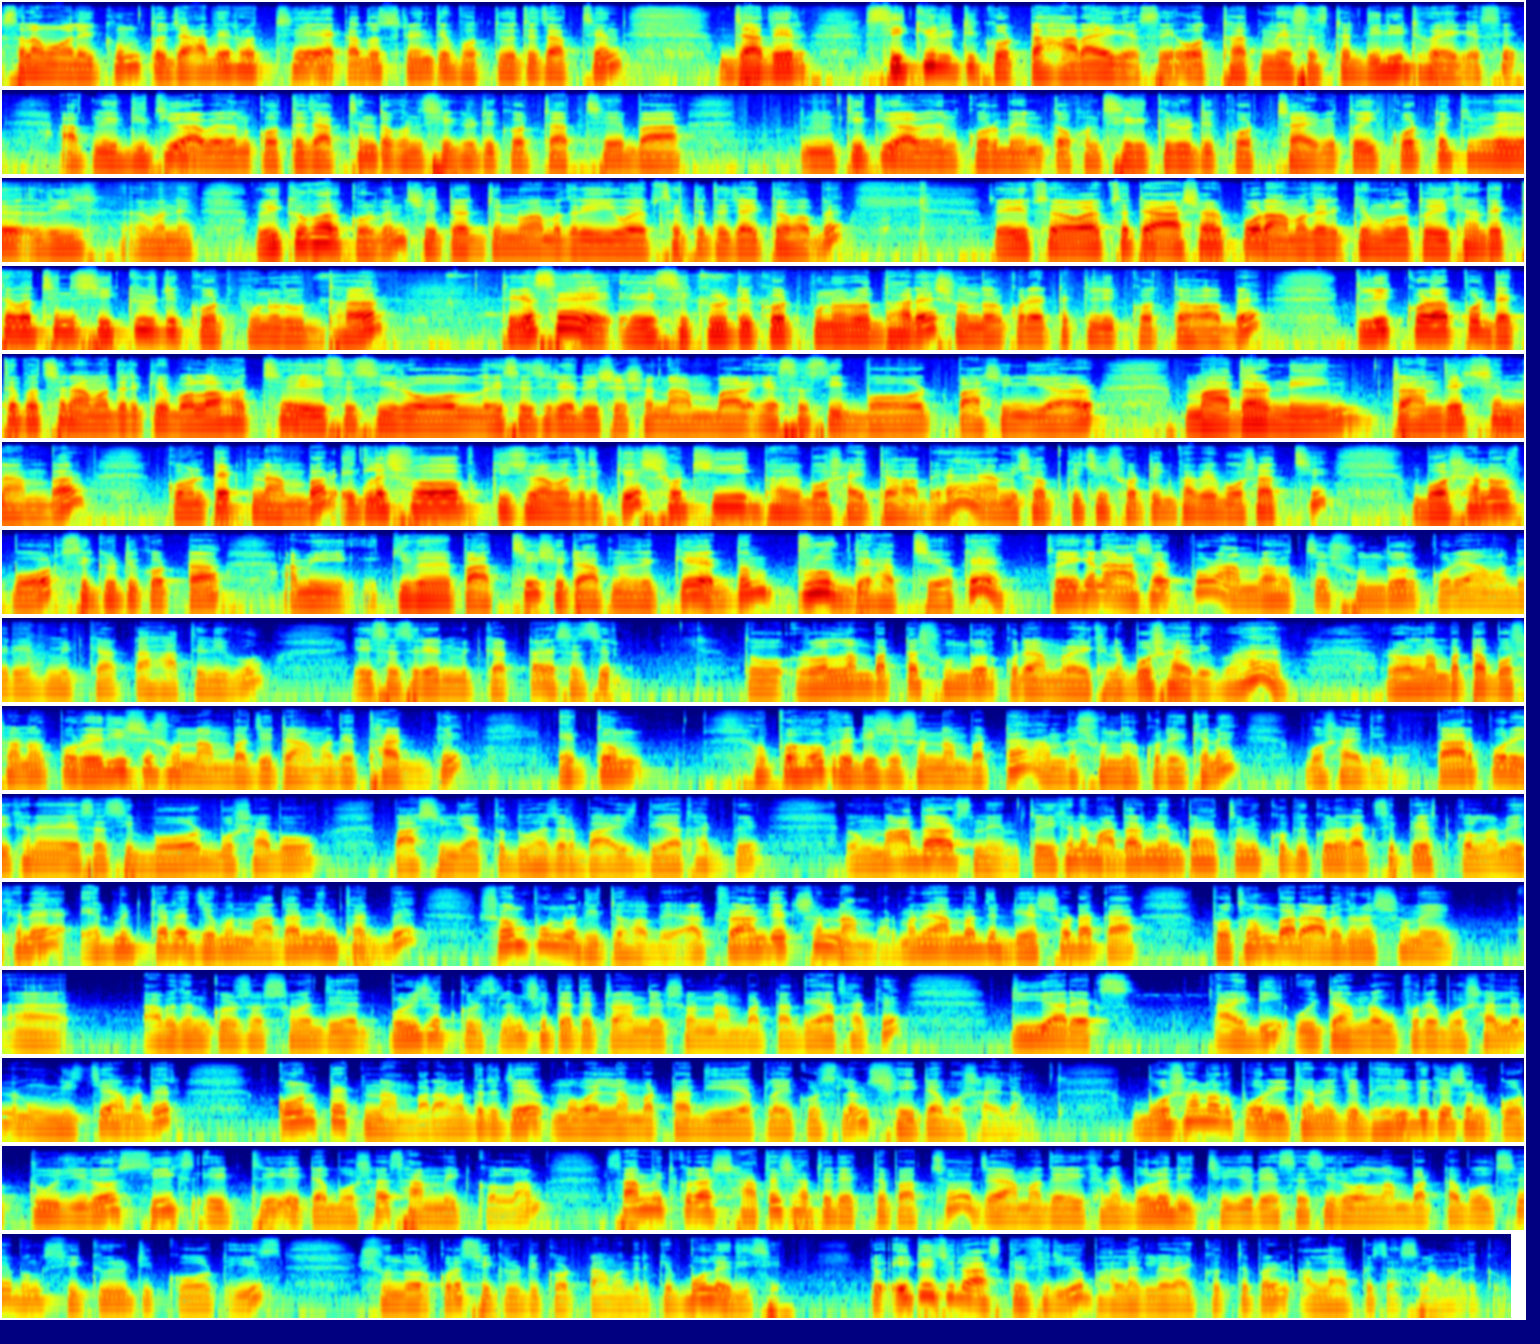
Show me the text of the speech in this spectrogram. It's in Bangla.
আসসালামু আলাইকুম। তো যাদের হচ্ছে একাদশ শ্রেণীতে ভর্তি হতে চাচ্ছেন, যাদের সিকিউরিটি কোডটা হারায় গেছে, অর্থাৎ মেসেজটা ডিলিট হয়ে গেছে, আপনি দ্বিতীয় আবেদন করতে যাচ্ছেন, তখন সিকিউরিটি কোড চাচ্ছে বা তৃতীয় আবেদন করবেন, তখন সিকিউরিটি কোড চাইবে। তো এই কোডটা কীভাবে রি মানে রিকভার করবেন, সেটার জন্য আমাদের এই ওয়েবসাইটটাতে যাইতে হবে। তো এই ওয়েবসাইটে আসার পর আমাদেরকে মূলত এখানে দেখতে পাচ্ছেন সিকিউরিটি কোড পুনরুদ্ধার। ঠিক আছে? এই সিকিউরিটি কোড পুনরুদ্ধারে সুন্দর করে একটা ক্লিক করতে হবে। ক্লিক করার পর দেখতে পাচ্ছেন আমাদেরকে বলা হচ্ছে SSC roll SSC registration number SSC board passing year mother name transaction number contact number এগুলো সব কিছু আমাদেরকে সঠিকভাবে বসাইতে হবে হ্যাঁ? আমি সব কিছু সঠিকভাবে বসাচ্ছি। বসানোর পর সিকিউরিটি কোডটা আমি কীভাবে পাচ্ছি সেটা আপনাদেরকে একদম প্রুফ দেখাচ্ছি ওকে তো এখানে আসার পর আমরা হচ্ছে সুন্দর করে আমাদের অ্যাডমিট কার্ডটা হাতে নিব। এসএসসির অ্যাডমিট কার্ডটা এসএসসির তো রোল নাম্বারটা সুন্দর করে আমরা এখানে বসায় দিব হ্যাঁ? রোল নাম্বারটা বসানোর পর রেজিস্ট্রেশন নাম্বার যেটা আমাদের থাকবে, একদম হুপাহুপ রেজিস্ট্রেশন নাম্বারটা আমরা সুন্দর করে এখানে বসায় দিব। তারপর এখানে এসএসসি বোর্ড বসাবো পাসিং ইয়ার তো দু হাজার বাইশ দেওয়া থাকবে এবং মাদার্স নেম তো এখানে মাদার নেমটা হচ্ছে আমি কপি করে রাখছি পেস্ট করলাম। এখানে অ্যাডমিট কার্ডে যেমন মাদার নেম থাকবে, সম্পূর্ণ দিতে হবে। আর ট্রানজ্যাকশন নাম্বার মানে আমরা যে দেড়শো টাকা প্রথমবার আবেদনের সময় আবেদন করার সময় পরিশোধ করেছিলাম, সেটাতে ট্রানজ্যাকশন নাম্বারটা দেয়া থাকে টিআরএক্স আইডি, ওইটা আমরা উপরে বসাইলাম এবং নিচে আমাদের কন্ট্যাক্ট নাম্বার আমাদের যে মোবাইল নাম্বারটা দিয়ে অ্যাপ্লাই করছিলাম সেইটা বসাইলাম। বসানোর পর এখানে যে verification code two zero six eight three এটা বসায় সাবমিট করলাম। সাবমিট করার সাথে সাথে দেখতে পাচ্ছ যে আমাদের এখানে বলে দিচ্ছে ইউর এসএসসি রোল নাম্বারটা বলছে এবং সিকিউরিটি কোড ইজ সুন্দর করে সিকিউরিটি কোডটা আমাদেরকে বলে দিছে। তো এটাই ছিল আজকের ভিডিও ভালো লাগলে লাইক করতে পারেন। আল্লাহ হাফিজ, আসসালামু আলাইকুম।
